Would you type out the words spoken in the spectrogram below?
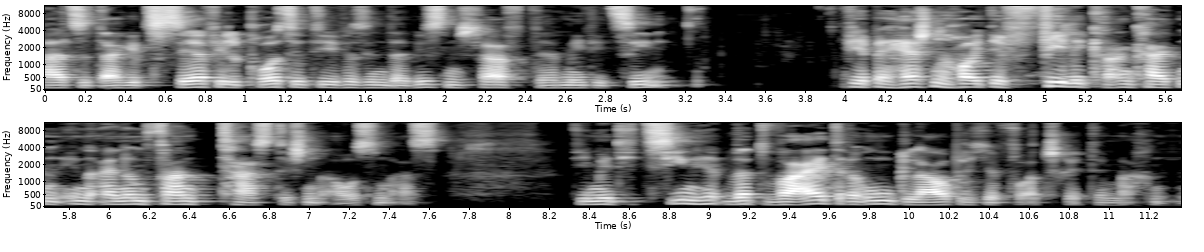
Also da gibt es sehr viel Positives in der Wissenschaft, der Medizin. Wir beherrschen heute viele Krankheiten in einem fantastischen Ausmaß. Die Medizin wird weitere unglaubliche Fortschritte machen.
